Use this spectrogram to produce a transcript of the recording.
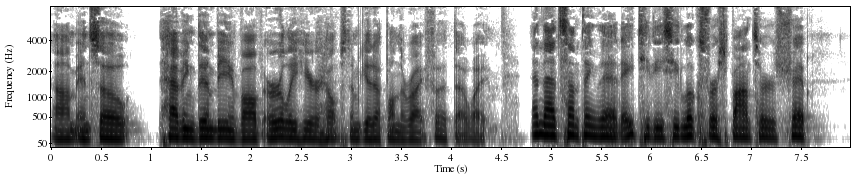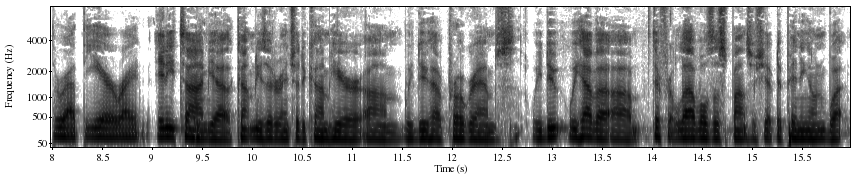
um, and so having them be involved early here helps them get up on the right foot that way. And that's something that ATDC looks for sponsorship throughout the year, right? Anytime, yeah, companies that are interested to come here, um, we do have programs. We do we have a um, different levels of sponsorship depending on what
